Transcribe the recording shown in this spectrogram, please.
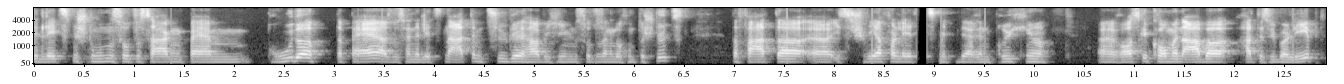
den letzten Stunden sozusagen beim Bruder dabei. Also seine letzten Atemzüge habe ich ihm sozusagen noch unterstützt der Vater äh, ist schwer verletzt mit mehreren Brüchen äh, rausgekommen, aber hat es überlebt.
